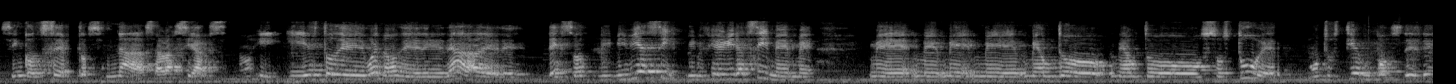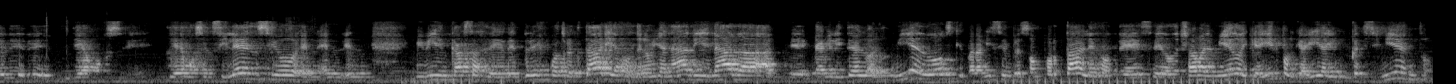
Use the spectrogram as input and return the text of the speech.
sin conceptos, sin nada, o sea, vaciarse, ¿no? Y, y esto de, bueno, de, de nada, de, de, de, eso, viví así, me fui a vivir así, me, me me, me, me, me, auto, me auto sostuve muchos tiempos, de, de, de digamos, eh, digamos, en silencio, en, en, viví en casas de, de 3, 4 hectáreas donde no había nadie, nada, me habilité a los miedos, que para mí siempre son portales, donde, se, donde llama el miedo hay que ir porque ahí hay un crecimiento.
